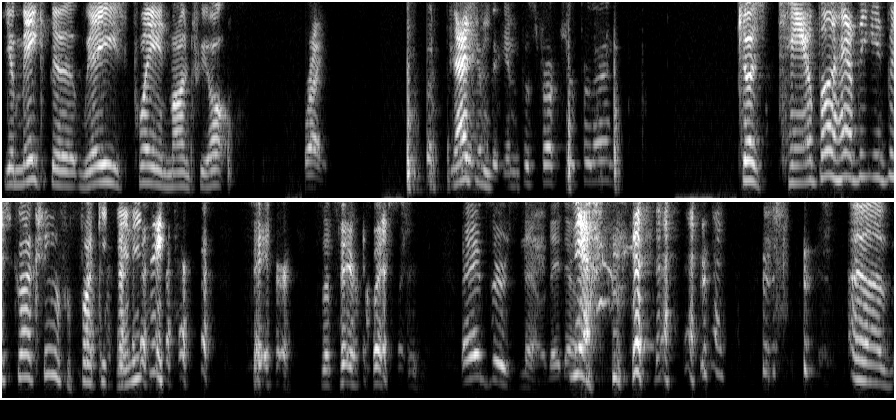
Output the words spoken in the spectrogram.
you make the Rays play in Montreal. Right. But do That's the infrastructure for that? Does Tampa have the infrastructure for fucking anything? Fair. It's a fair question. The answer is no, they don't. yeah. um,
